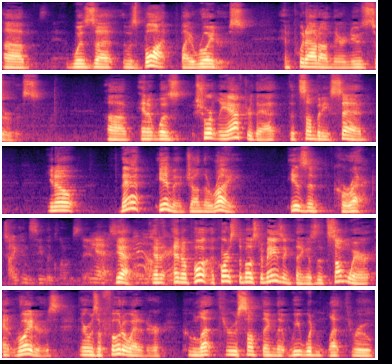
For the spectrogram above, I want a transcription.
uh, was, uh, was bought by Reuters and put out on their news service. Uh, and it was shortly after that that somebody said, you know, that image on the right isn't correct. I can see the clone stamp. Yes. Yeah, Yeah, and, and of course, the most amazing thing is that somewhere at Reuters, there was a photo editor who let through something that we wouldn't let through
